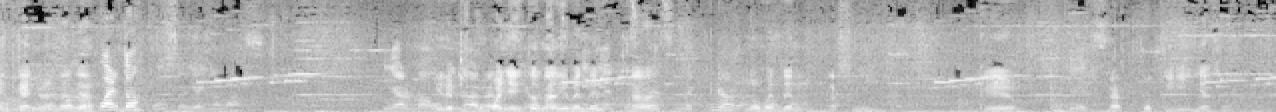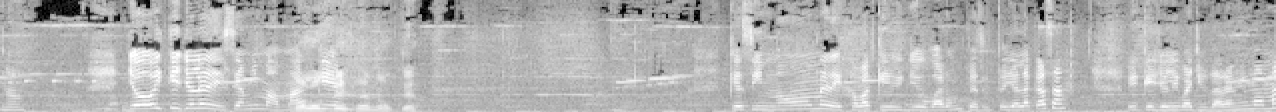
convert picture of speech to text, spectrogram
¿En qué año andas ya? Cuarto. Y ahí nomás. Y, ya luego ¿Y de tus compañeritos nadie vende? 500 ¿Nada? No. quitaban. ¿No venden así que las tortillas? o- No. Yo hoy que yo le decía a mi mamá ¿No los que, dejan o qué? que si no me dejaba que llevara un perrito ya a la casa y que yo le iba a ayudar a mi mamá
